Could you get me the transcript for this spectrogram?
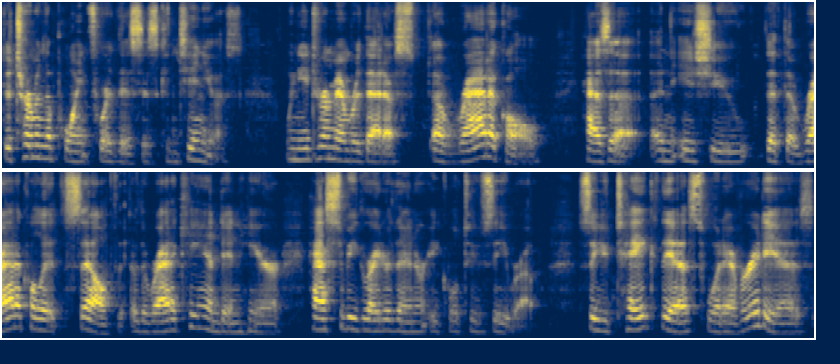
determine the points where this is continuous. We need to remember that a, a radical has a, an issue that the radical itself, or the radicand in here, has to be greater than or equal to 0. So you take this, whatever it is,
